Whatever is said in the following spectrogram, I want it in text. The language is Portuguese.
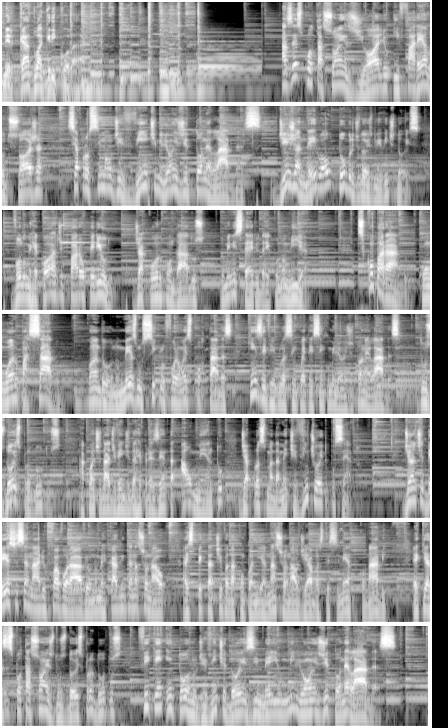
Mercado Agrícola As exportações de óleo e farelo de soja se aproximam de 20 milhões de toneladas de janeiro a outubro de 2022, volume recorde para o período, de acordo com dados do Ministério da Economia. Se comparado com o ano passado, quando no mesmo ciclo foram exportadas 15,55 milhões de toneladas dos dois produtos, a quantidade vendida representa aumento de aproximadamente 28%. Diante deste cenário favorável no mercado internacional, a expectativa da Companhia Nacional de Abastecimento, CONAB, é que as exportações dos dois produtos fiquem em torno de 22,5 milhões de toneladas.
